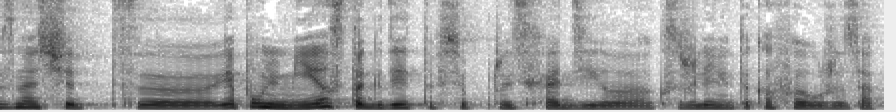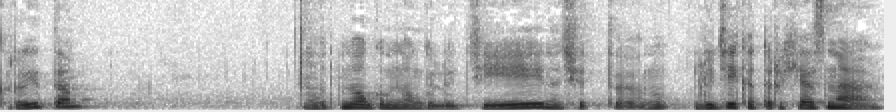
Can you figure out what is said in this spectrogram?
Значит, э, я помню место, где это все происходило. К сожалению, это кафе уже закрыто. Вот много-много людей, значит, э, ну, людей, которых я знаю.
